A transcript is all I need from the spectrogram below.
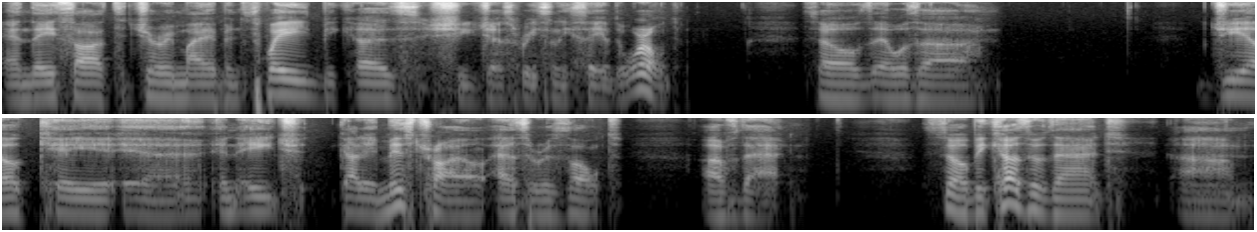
and they thought the jury might have been swayed because she just recently saved the world. So there was a GLK and H got a mistrial as a result of that. So because of that, um,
